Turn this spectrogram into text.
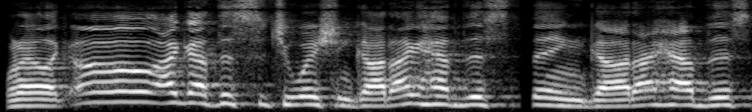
when I like, oh, I got this situation, God, I have this thing, God, I have this,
